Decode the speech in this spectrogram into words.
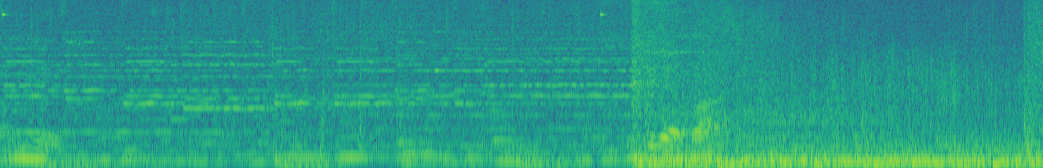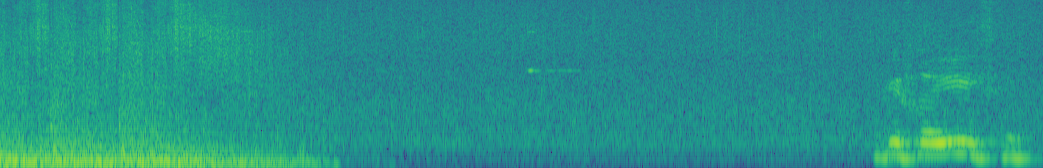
Vamos. Se levar. Que foi isso?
